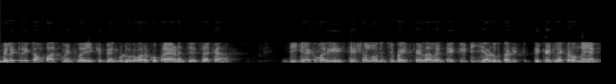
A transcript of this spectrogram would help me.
మిలిటరీ కంపార్ట్మెంట్లో ఎక్కి బెంగళూరు వరకు ప్రయాణం చేశాక దిగాక మరి స్టేషన్లో నుంచి బయటకు వెళ్ళాలంటే టీటీఈ అడుగుతాడు టికెట్లు ఎక్కడ ఉన్నాయని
